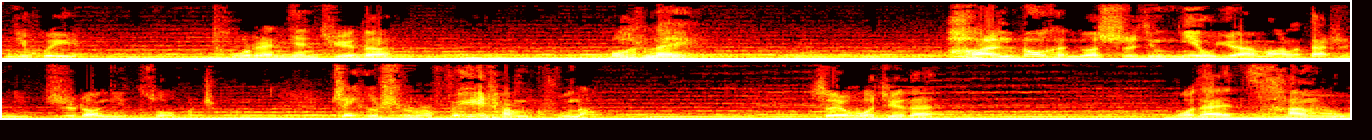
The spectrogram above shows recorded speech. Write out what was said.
你会突然间觉得我很累，很多很多事情你有愿望了，但是你知道你做不成，这个时候非常苦恼。所以我觉得我在参悟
